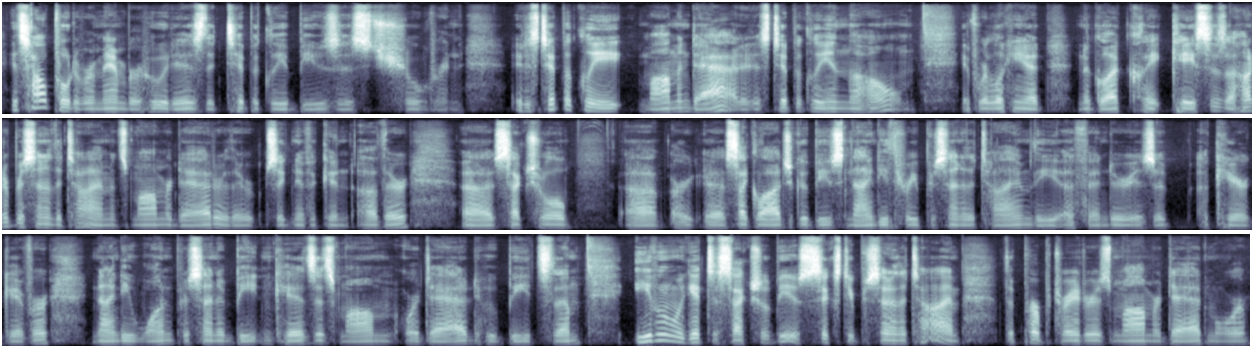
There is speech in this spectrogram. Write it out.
It's helpful to remember who it is that typically abuses children. It is typically mom and dad. It is typically in the home. If we're looking at neglect cases, 100% of the time it's mom or dad or their significant other. Uh, sexual uh, or uh, psychological abuse, 93% of the time the offender is a, a caregiver. 91% of beaten kids, it's mom or dad who beats them. Even when we get to sexual abuse, 60% of the time the perpetrator is mom or dad, more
